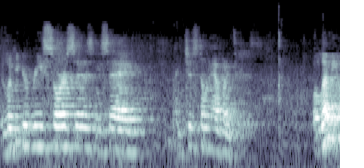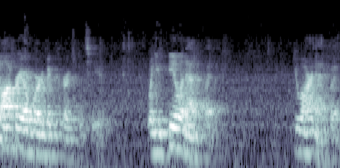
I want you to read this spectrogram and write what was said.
you look at your resources, and you say, I just don't have what it takes. Well, let me offer you a word of encouragement to you when you feel inadequate. You are inadequate.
